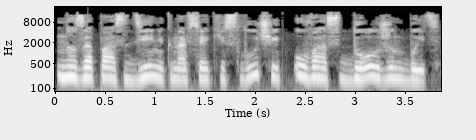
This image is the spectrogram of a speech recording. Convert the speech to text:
Но запас денег на всякий случай у вас должен быть.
